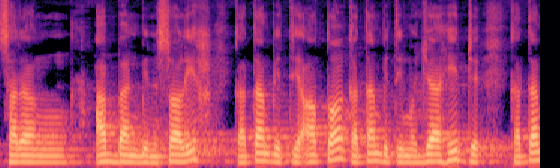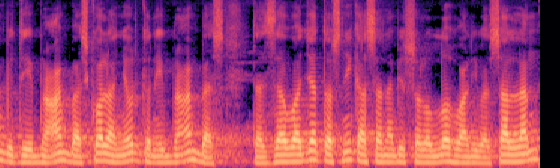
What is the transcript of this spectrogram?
sareng Abban bin Shalih katam piti Atha katam piti Mujahid katam piti Ibnu Abbas. Qala nyaurkeun Ibnu Abbas tazawaja tos nikah sa Nabi sallallahu alaihi wasallam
